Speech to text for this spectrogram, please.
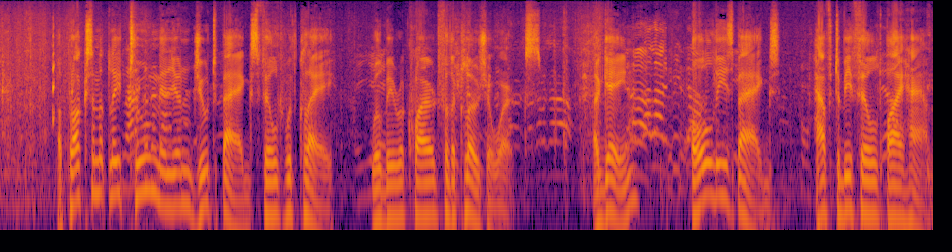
Approximately 2 million jute bags filled with clay will be required for the closure works. Again, all these bags have to be filled by hand.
